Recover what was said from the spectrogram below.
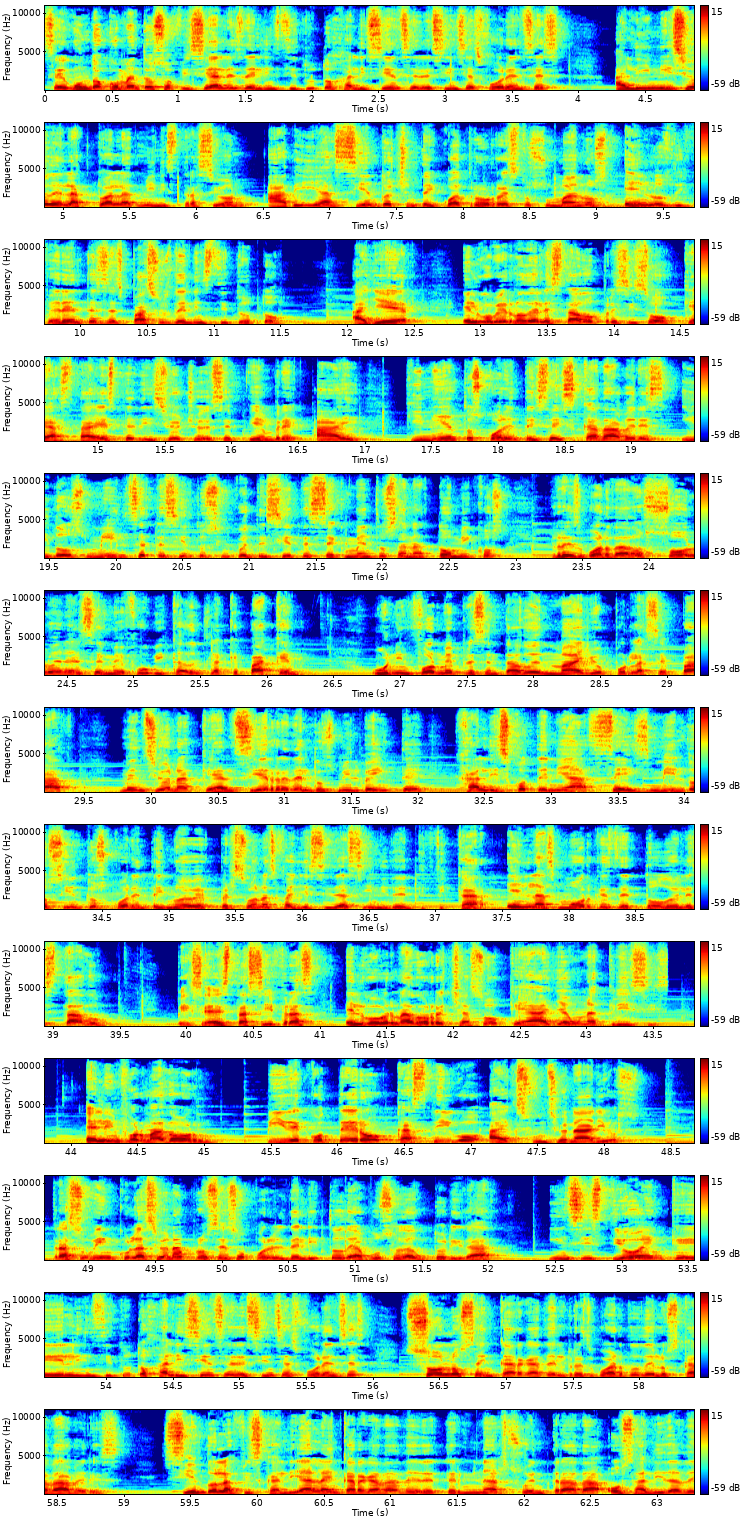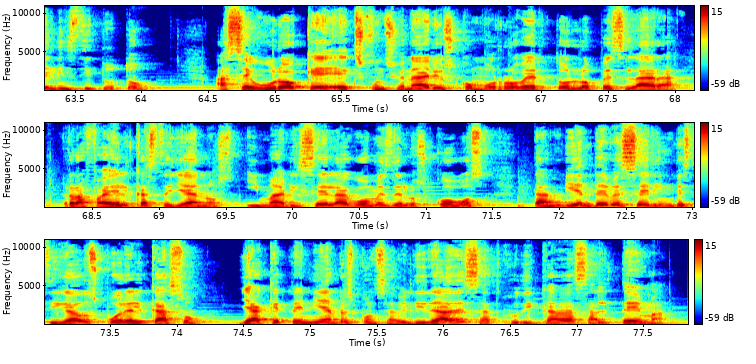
Según documentos oficiales del Instituto Jalisciense de Ciencias Forenses, al inicio de la actual administración había 184 restos humanos en los diferentes espacios del instituto. Ayer, el gobierno del estado precisó que hasta este 18 de septiembre hay 546 cadáveres y 2.757 segmentos anatómicos resguardados solo en el CEMEFO ubicado en Tlaquepaque. Un informe presentado en mayo por la CEPAD menciona que al cierre del 2020, Jalisco tenía 6.249 personas fallecidas sin identificar en las morgues de todo el estado. Pese a estas cifras, el gobernador rechazó que haya una crisis. El informador pide Cotero castigo a exfuncionarios. Tras su vinculación a proceso por el delito de abuso de autoridad, insistió en que el Instituto Jalisciense de Ciencias Forenses solo se encarga del resguardo de los cadáveres siendo la Fiscalía la encargada de determinar su entrada o salida del instituto. Aseguró que exfuncionarios como Roberto López Lara, Rafael Castellanos y Marisela Gómez de los Cobos también deben ser investigados por el caso, ya que tenían responsabilidades adjudicadas al tema.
